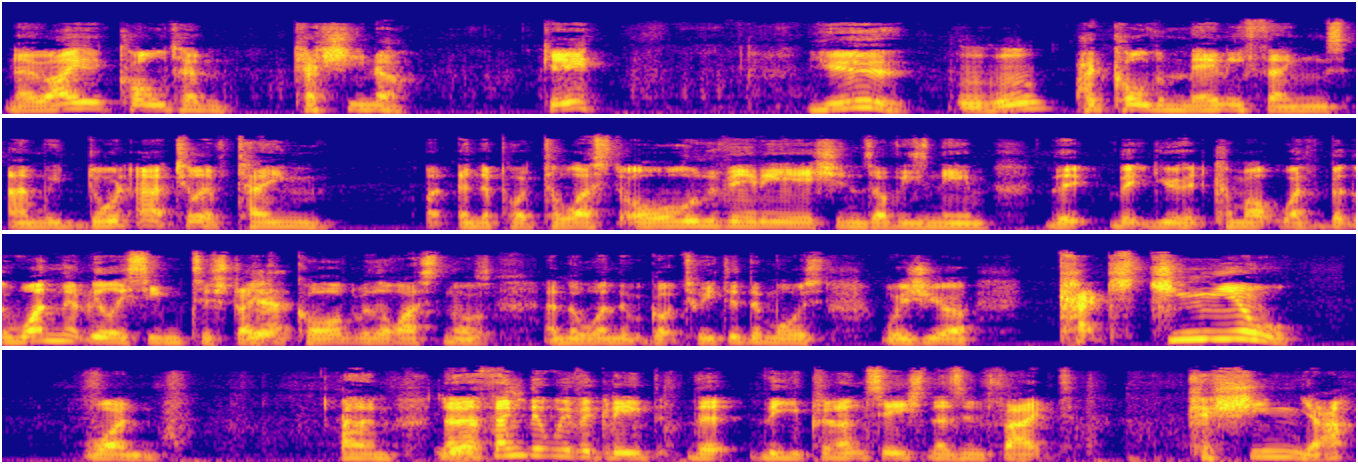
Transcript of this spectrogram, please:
Now I had called him Kashina. Okay, you mm-hmm. had called him many things, and we don't actually have time in the pod to list all the variations of his name that, that you had come up with. But the one that really seemed to strike yeah. a chord with the listeners and the one that got tweeted the most was your Cachinho one. Um, now, yes. I think that we've agreed that the pronunciation is in fact Kashinya.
